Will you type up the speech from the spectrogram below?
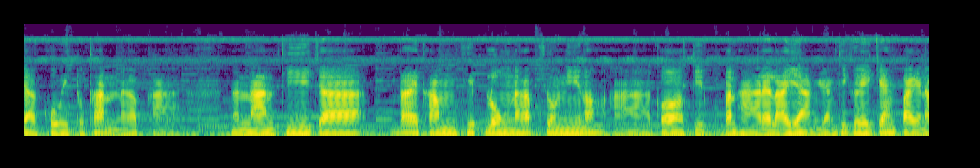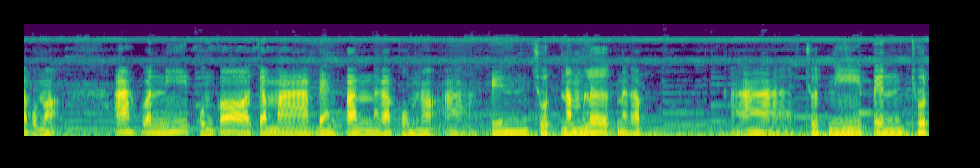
จากโควิดทุกท่านนะครับอ่านานๆทีจะ ได้ทำคลิปลงนะครับช่วงนี้เนาะอ่าก็ติดปัญหาหลาย ๆ อย่างอย่างที่เคยแกล้งไปนะผมเนาะอะวันนี้ผมก็จะมาแบ่งปันนะครับผมเนาะอ่าเป็นชุดนำเลิกนะครับอ่าชุดนี้เป็นชุด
